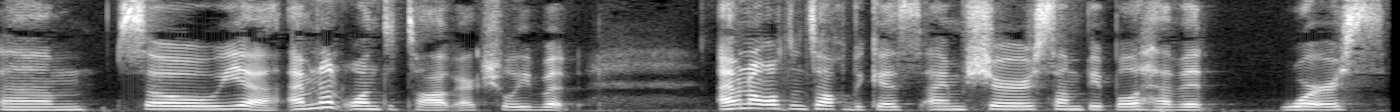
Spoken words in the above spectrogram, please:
Um, so yeah, I'm not one to talk actually, but I'm not one to talk because I'm sure some people have it worse.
